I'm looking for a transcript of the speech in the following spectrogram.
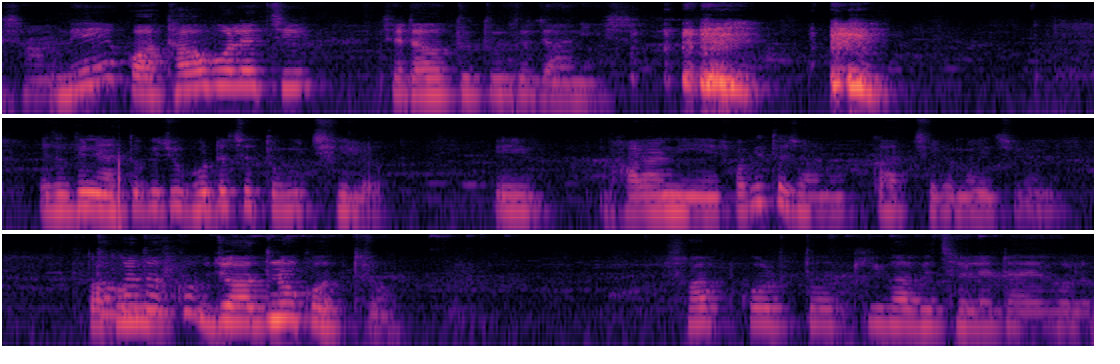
সামনে কথাও বলেছি সেটাও তো তুই তো জানিস। এতদিন এত কিছু ঘটেছে তবু ছিল। এই ভাড়া নিয়ে সবই তো জানো কাজ ছিল না এই ছিল না। তখন তো খুব যত্ন করতো। সব করতো কীভাবে ছেলেটা এ হলো?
